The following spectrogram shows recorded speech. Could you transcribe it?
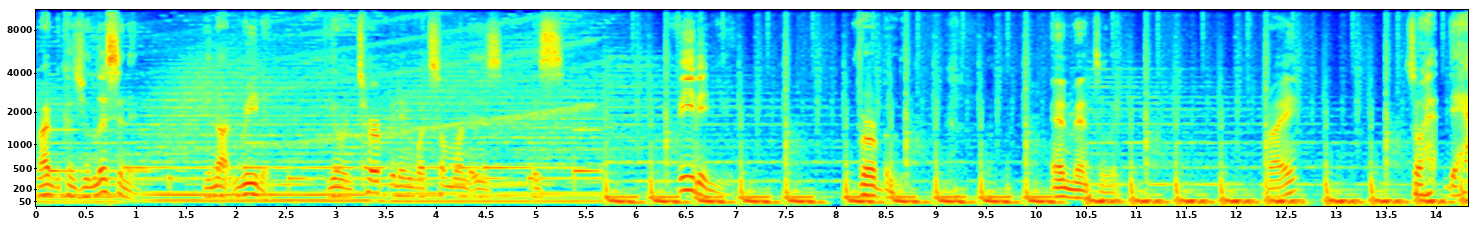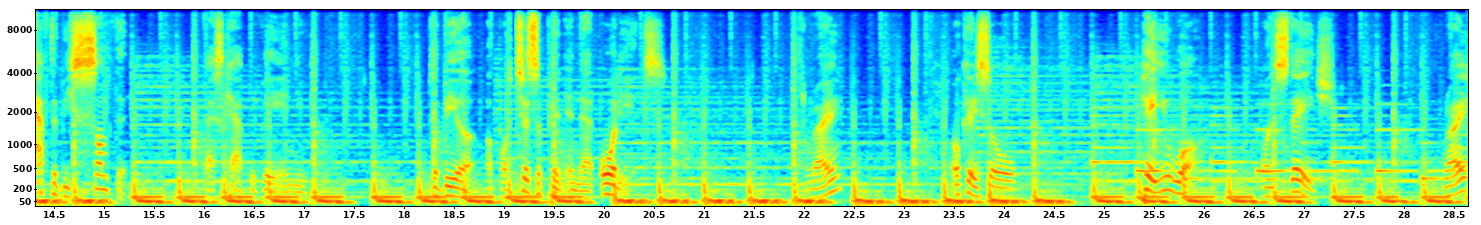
Right? Because you're listening. You're not reading. You're interpreting what someone is is feeding you verbally and mentally. Right? So ha- there have to be something that's captivating you to be a, a participant in that audience. Right? Okay, so here you are on stage, right?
